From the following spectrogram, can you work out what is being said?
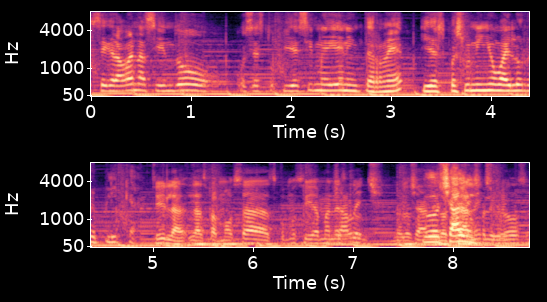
se graban haciendo pues estupidez y media en internet y después un niño va y lo replica. Sí, la- las famosas, ¿cómo se llaman? Challenge. Los, Los challenge. challenge. peligrosos.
